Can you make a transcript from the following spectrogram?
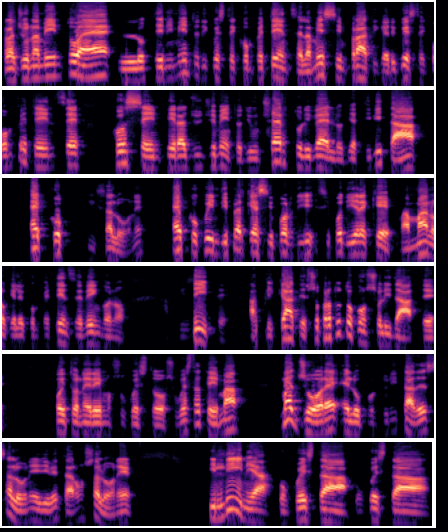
ragionamento è l'ottenimento di queste competenze, la messa in pratica di queste competenze consente il raggiungimento di un certo livello di attività, ecco di salone, ecco quindi perché si può, di, si può dire che man mano che le competenze vengono acquisite, applicate e soprattutto consolidate, poi torneremo su questo, su questo tema, maggiore è l'opportunità del salone di diventare un salone in linea con, questa, con questa,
